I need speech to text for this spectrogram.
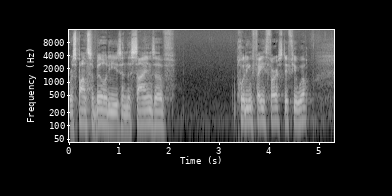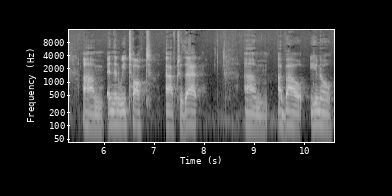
responsibilities and the signs of putting faith first, if you will. Um, and then we talked after that um, about you know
